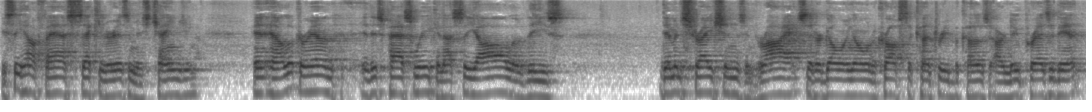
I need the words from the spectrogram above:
You see how fast secularism is changing? And, and I look around this past week and I see all of these demonstrations and riots that are going on across the country because our new president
